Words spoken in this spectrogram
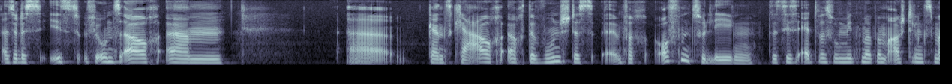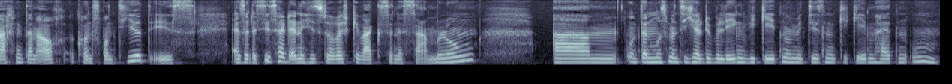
also das ist für uns auch ähm, äh, ganz klar auch, auch der Wunsch, das einfach offen zu legen. Das ist etwas, womit man beim Ausstellungsmachen dann auch konfrontiert ist. Also das ist halt eine historisch gewachsene Sammlung. Ähm, und dann muss man sich halt überlegen, wie geht man mit diesen Gegebenheiten um.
